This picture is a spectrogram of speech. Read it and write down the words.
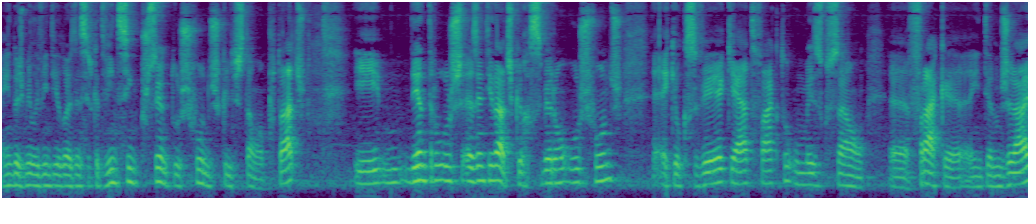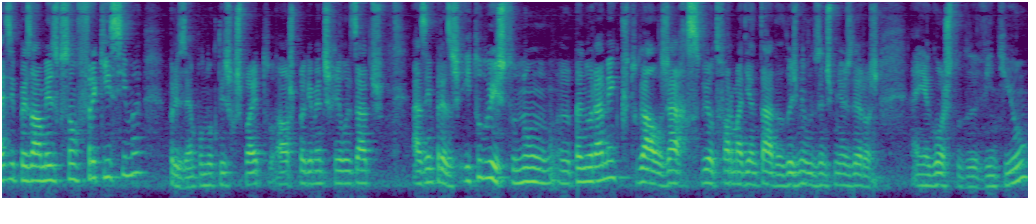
em 2022 em cerca de 25% dos fundos que lhe estão aportados. E dentre os, as entidades que receberam os fundos, aquilo que se vê é que há de facto uma execução uh, fraca em termos gerais e depois há uma execução fraquíssima, por exemplo, no que diz respeito aos pagamentos realizados às empresas. E tudo isto num uh, panorama em que Portugal já recebeu de forma adiantada 2.200 milhões de euros em agosto de 21.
